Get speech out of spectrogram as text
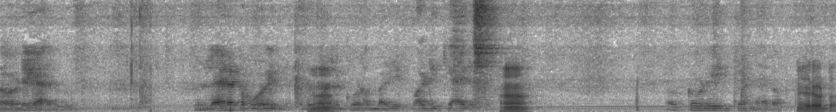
അവിടെയായിരുന്നു പിള്ളേരൊക്കെ പോയില്ല ഒരു ആ. പള്ളിക്കൂടം വടിക്കാനും ആ. ഒക്കെ ഇവിടെ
